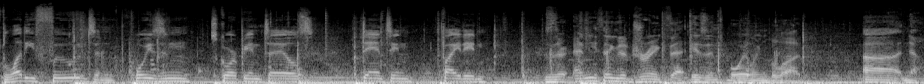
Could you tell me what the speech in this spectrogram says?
bloody foods and poison scorpion tails, dancing, fighting. Is there anything to drink that isn't boiling blood? Uh, no.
